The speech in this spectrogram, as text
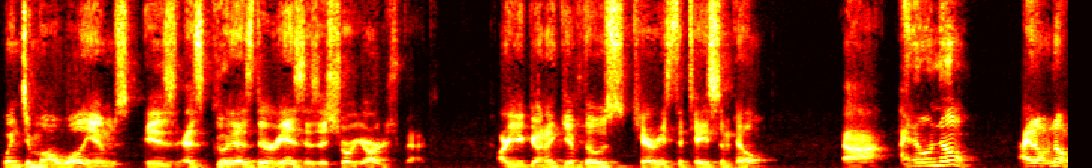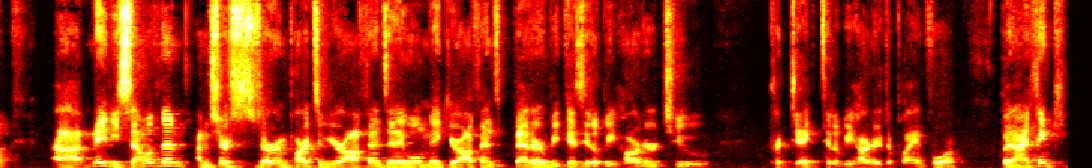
When Jamaal Williams is as good as there is as a short yardage back, are you going to give those carries to Taysom Hill? Uh, I don't know. I don't know. Uh, maybe some of them. I'm sure certain parts of your offense, and it will make your offense better because it'll be harder to predict. It'll be harder to plan for. But I think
